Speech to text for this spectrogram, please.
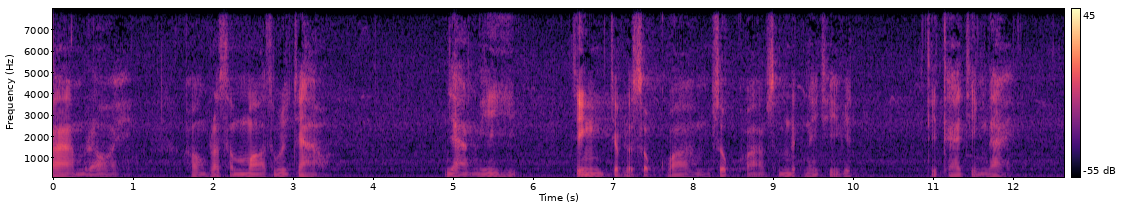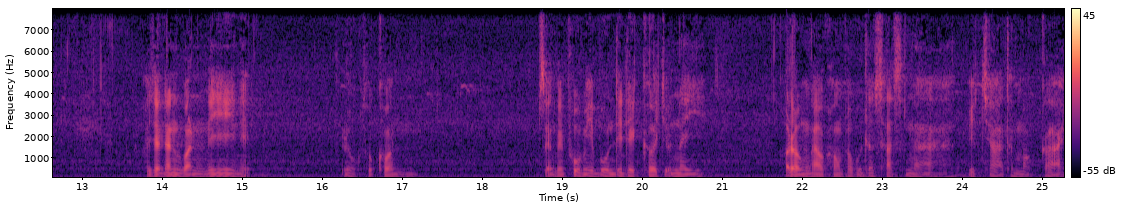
ตามรอยของพระสมมอสมุทรเจ้า อย่างนี้จึงจะประสบความสุขความสำเร็จในชีวิตที่แท้จริงได้ เพราะฉะนั้นวันนี้เนี่ยลูกทุกคน ซึ่งเป็นผู้มีบุญที่เด็กเกิดอยู่ใน ร่มเงาของพระพุทธศาสนา วิชาธรรมกาย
